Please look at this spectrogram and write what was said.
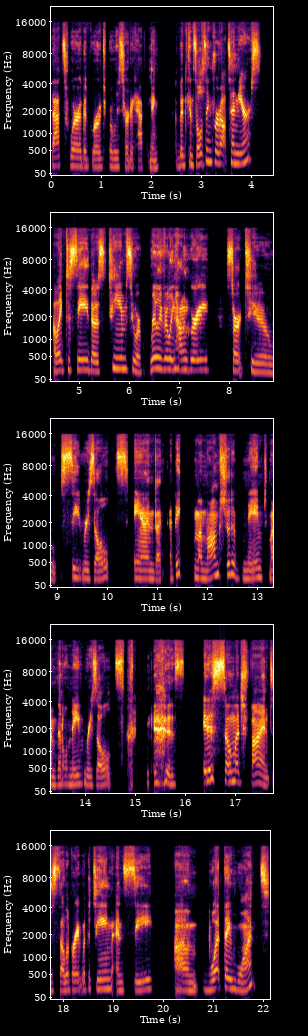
that's where the growth really started happening. I've been consulting for about 10 years. I like to see those teams who are really, really hungry start to see results. And I, I think my mom should have named my middle name results because it is so much fun to celebrate with the team and see um, what they want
